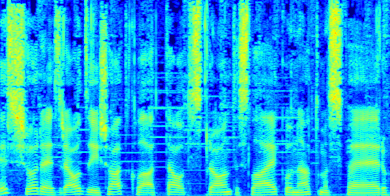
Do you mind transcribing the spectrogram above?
es šoreiz raudzīšu atklāt Tautas frontes laiku un atmosfēru.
